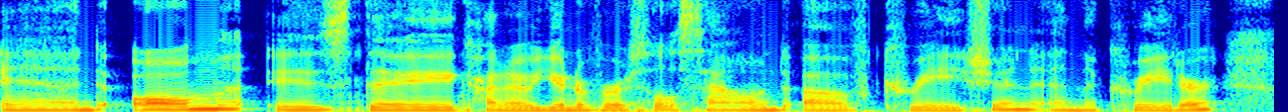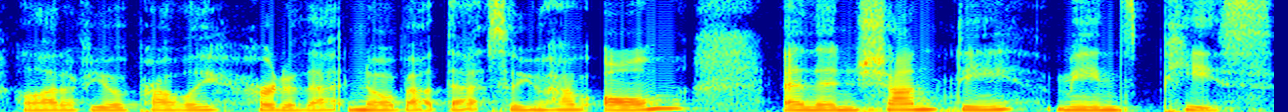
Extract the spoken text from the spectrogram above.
And Om is the kind of universal sound of creation and the creator. A lot of you have probably heard of that, know about that. So you have Om, and then Shanti means peace.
